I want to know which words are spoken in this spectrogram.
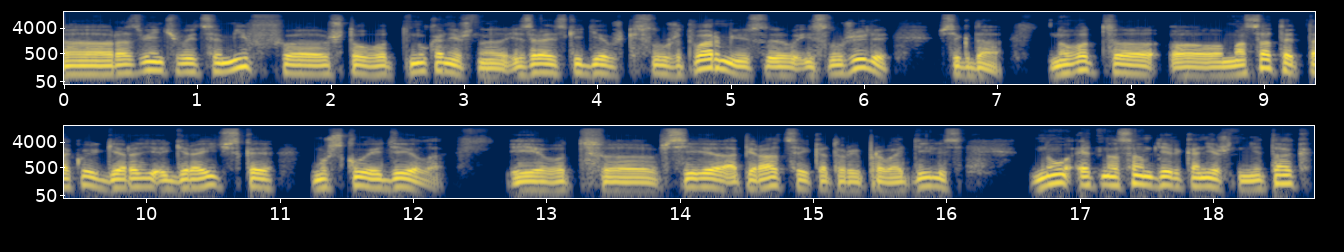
развенчивается миф, что вот, ну, конечно, израильские девушки служат в армии и служили всегда, но вот Масад – это такое героическое мужское дело – и вот э, все операции, которые проводились, ну, это на самом деле, конечно, не так,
